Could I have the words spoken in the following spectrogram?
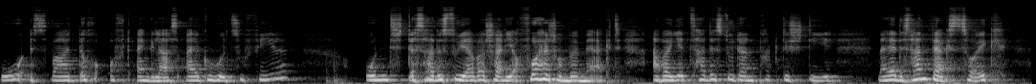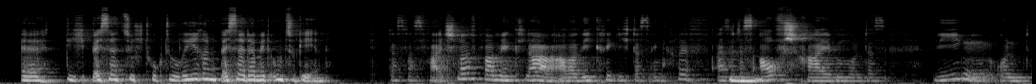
oh, es war doch oft ein Glas Alkohol zu viel und das hattest du ja wahrscheinlich auch vorher schon bemerkt. Aber jetzt hattest du dann praktisch die, naja, das Handwerkszeug, äh, dich besser zu strukturieren, besser damit umzugehen. Das, was falsch läuft, war mir klar. Aber wie kriege ich das in den Griff? Also mhm. das Aufschreiben und das Wiegen und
